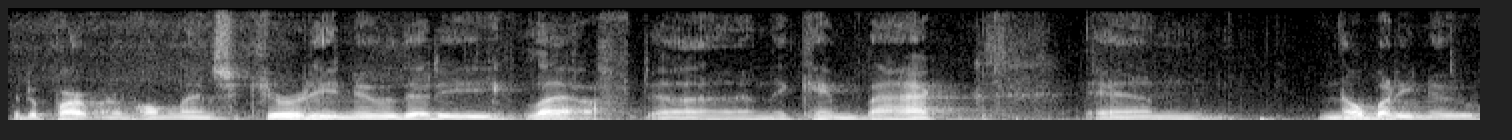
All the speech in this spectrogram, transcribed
the Department of Homeland Security knew that he left, uh, and he came back, and nobody knew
